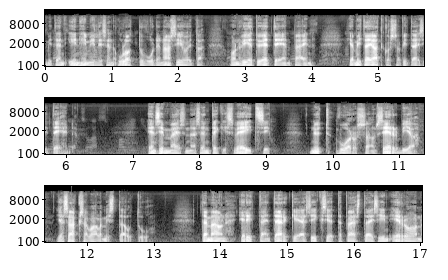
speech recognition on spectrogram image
miten inhimillisen ulottuvuuden asioita on viety eteenpäin ja mitä jatkossa pitäisi tehdä. Ensimmäisenä sen teki Sveitsi, nyt vuorossa on Serbia ja Saksa valmistautuu. Tämä on erittäin tärkeää siksi, että päästäisiin eroon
